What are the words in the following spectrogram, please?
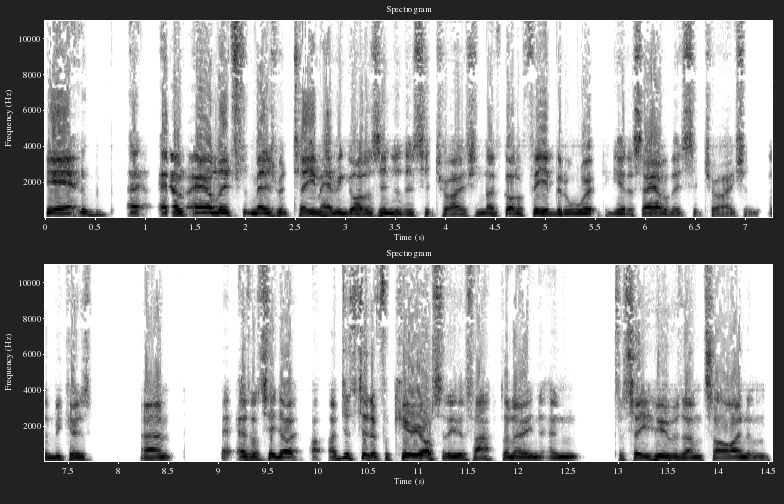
Yeah, our, our management team, having got us into this situation, they've got a fair bit of work to get us out of this situation. And because, um, as I said, I, I, just did it for curiosity this afternoon and to see who was unsigned and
